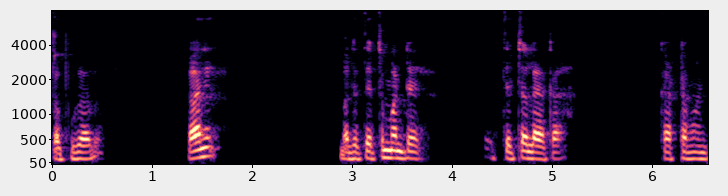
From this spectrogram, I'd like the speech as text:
తప్పు కాదు. కానీ మరి తిట్టమంటే తిట్టలేక కట్టమంటే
